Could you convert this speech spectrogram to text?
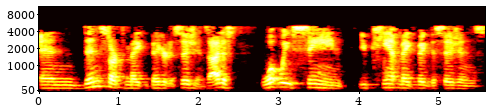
and then start to make bigger decisions. I just what we've seen, you can't make big decisions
